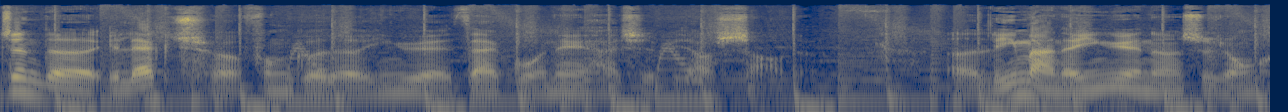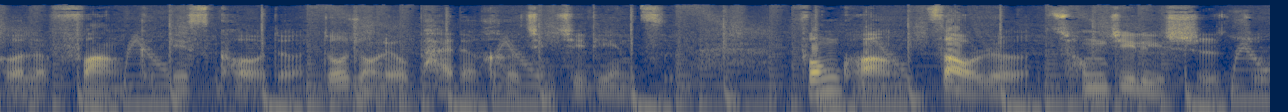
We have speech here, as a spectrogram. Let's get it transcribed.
真正的 electro 风格的音乐在国内还是比较少的。呃，李满的音乐呢是融合了 funk、disco 等多种流派的合成器电子，疯狂、燥热、冲击力十足，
